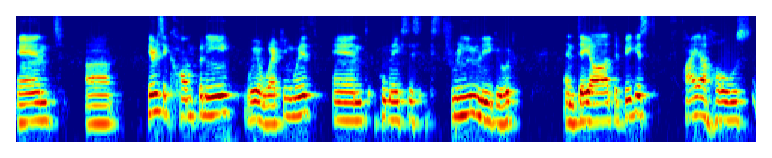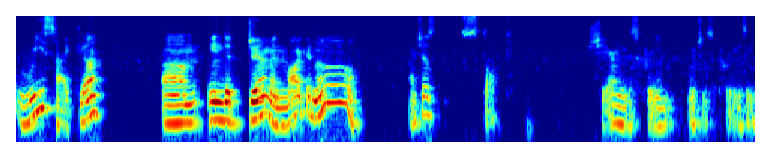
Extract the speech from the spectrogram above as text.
and uh, here's a company we're working with and who makes this extremely good and they are the biggest fire hose recycler um, in the German market. No, I just stopped sharing the screen, which is crazy.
